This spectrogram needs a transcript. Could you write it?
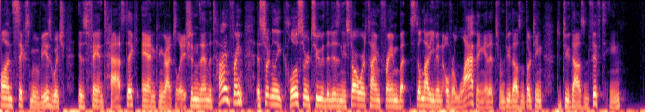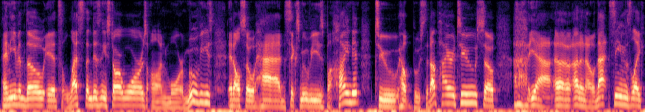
on six movies, which is fantastic, and congratulations. And the time frame is certainly closer to the Disney Star Wars time frame, but still not even overlapping it. It's from 2013 to 2015. And even though it's less than Disney Star Wars on more movies, it also had six movies behind it to help boost it up higher too. So, uh, yeah, uh, I don't know. That seems like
